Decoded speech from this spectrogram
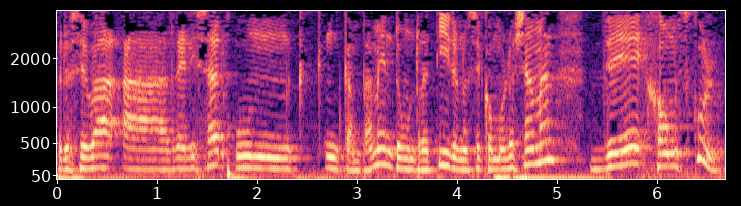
pero se va a realizar un, campamento, un retiro, no sé cómo lo llaman, de homeschool,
